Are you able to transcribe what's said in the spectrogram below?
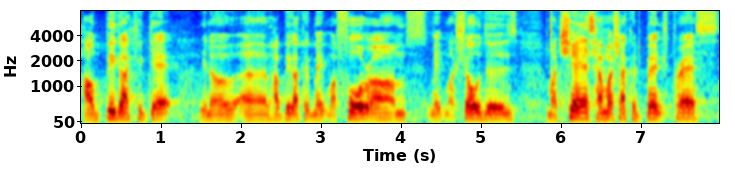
how big I could get, you know, um, how big I could make my forearms, make my shoulders, my chest, how much I could bench press,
